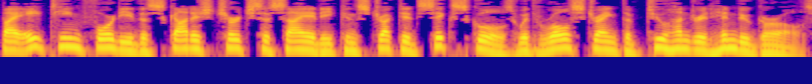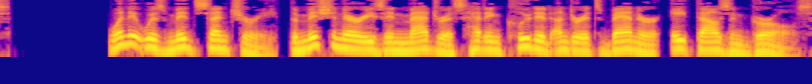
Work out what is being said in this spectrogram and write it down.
By 1840 the Scottish Church Society constructed six schools with roll strength of 200 Hindu girls. When it was mid-century, the missionaries in Madras had included under its banner, 8,000 girls.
